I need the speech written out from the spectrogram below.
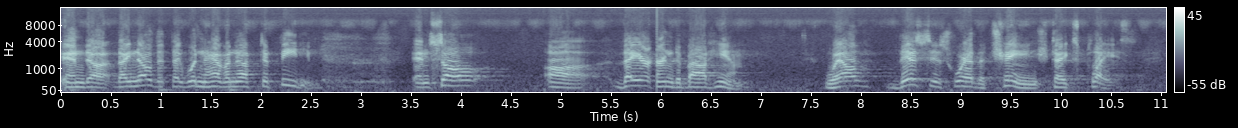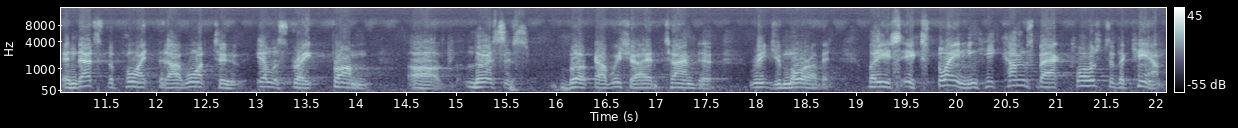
And uh, they know that they wouldn't have enough to feed him. And so uh, they are concerned about him. Well, this is where the change takes place. And that's the point that I want to illustrate from uh, Lewis's book. I wish I had time to read you more of it. But he's explaining, he comes back close to the camp,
